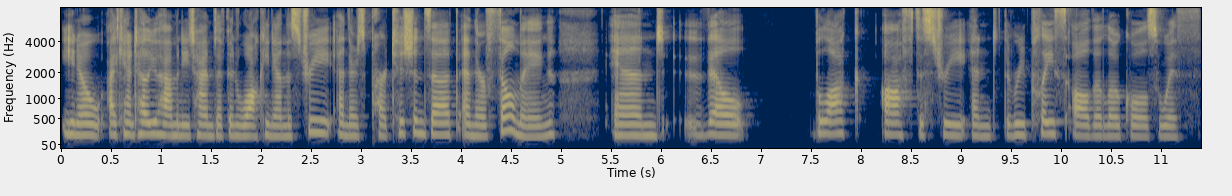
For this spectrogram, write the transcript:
you know, I can't tell you how many times I've been walking down the street and there's partitions up and they're filming and they'll block off the street and replace all the locals with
